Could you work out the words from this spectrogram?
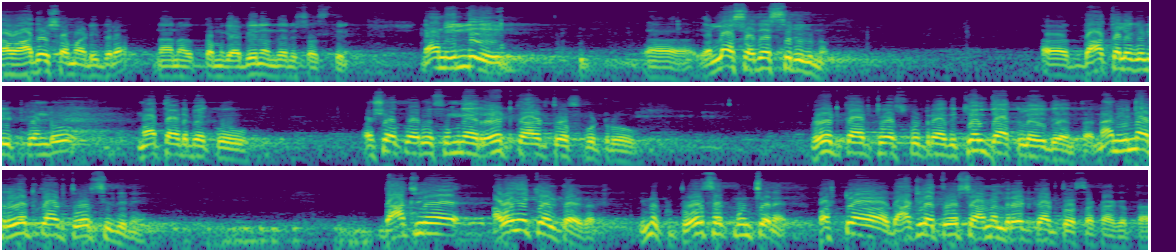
ತಾವು ಆದೇಶ ಮಾಡಿದ್ರ ನಾನು ತಮಗೆ ಅಭಿನಂದನೆ ಸಲ್ಲಿಸ್ತೀನಿ. ನಾನು ಇಲ್ಲಿ ಎಲ್ಲ ಸದಸ್ಯರಿಗೂ ದಾಖಲೆಗಳು ಇಟ್ಕೊಂಡು ಮಾತಾಡಬೇಕು. ಅಶೋಕ್ ಅವರು ಸುಮ್ಮನೆ ರೇಟ್ ಕಾರ್ಡ್ ತೋರಿಸ್ಬಿಟ್ರು. ರೇಟ್ ಕಾರ್ಡ್ ತೋರಿಸ್ಬಿಟ್ರೆ ಅದಕ್ಕೆಲ್ಲಿ ದಾಖಲೆ ಇದೆ ಅಂತ. ನಾನು ಇನ್ನ ರೇಟ್ ಕಾರ್ಡ್ ತೋರಿಸಿದ್ದೀನಿ. ದಾಖಲೆ ಅವಾಗೇ ಕೇಳ್ತಾ ಇದ್ದಾರೆ. ಇನ್ನು ತೋರ್ಸಕ್ ಮುಂಚೆನೆ. ಫಸ್ಟ್ ದಾಖಲೆ ತೋರಿಸಿ ಆಮೇಲೆ ರೇಟ್ ಕಾರ್ಡ್ ತೋರ್ಸಕ್ಕಾಗತ್ತಾ?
